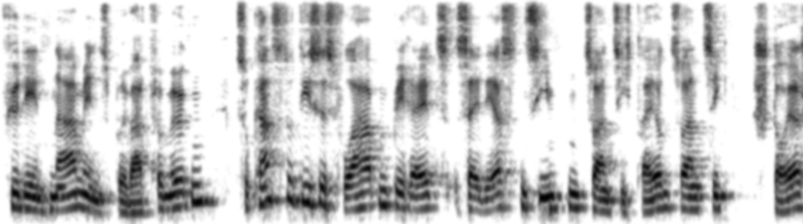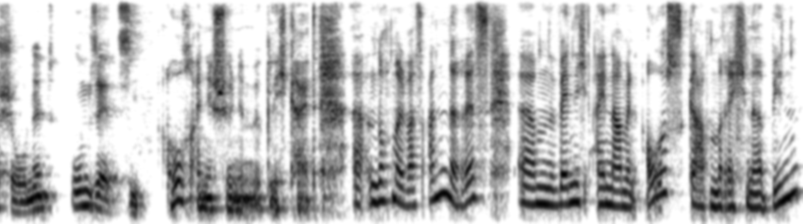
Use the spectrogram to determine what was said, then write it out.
für die Entnahme ins Privatvermögen, so kannst du dieses Vorhaben bereits seit 1.7.2023 steuerschonend umsetzen. Auch eine schöne Möglichkeit. Äh, Nochmal was anderes. Ähm, wenn ich Einnahmen-Ausgabenrechner bin,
